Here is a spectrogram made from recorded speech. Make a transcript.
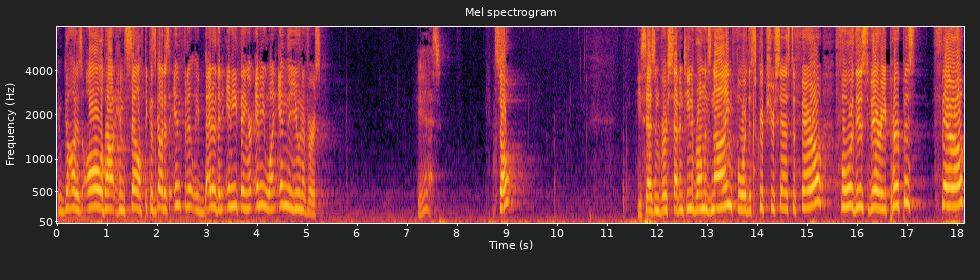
And God is all about Himself because God is infinitely better than anything or anyone in the universe. He is. So, he says in verse 17 of Romans 9, For the scripture says to Pharaoh, For this very purpose, Pharaoh,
